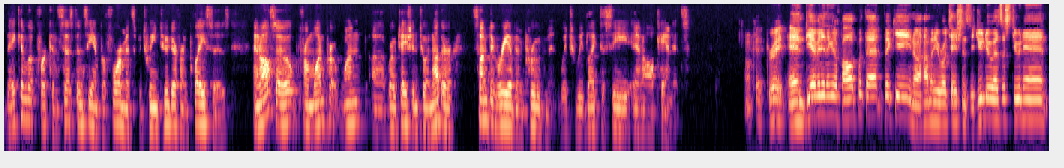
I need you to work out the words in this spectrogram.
they can look for consistency and performance between two different places, and also from one pro- one uh, rotation to another, some degree of improvement, which we'd like to see in all candidates. Okay, great. And do you have anything to follow up with that, Vicki? You know, how many rotations did you do as a student?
